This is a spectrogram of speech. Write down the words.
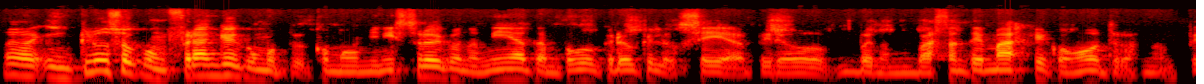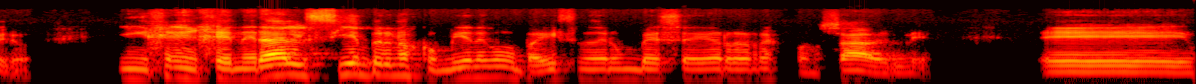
Bueno, incluso con Franke como, como ministro de Economía tampoco creo que lo sea, pero bueno, bastante más que con otros, ¿no? Pero en general siempre nos conviene como país tener un BCR responsable. Eh,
